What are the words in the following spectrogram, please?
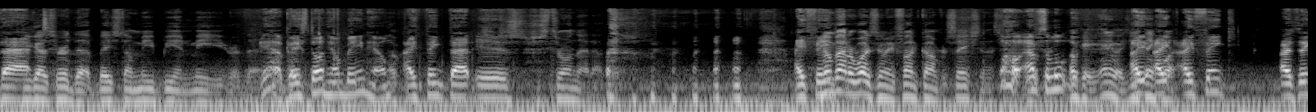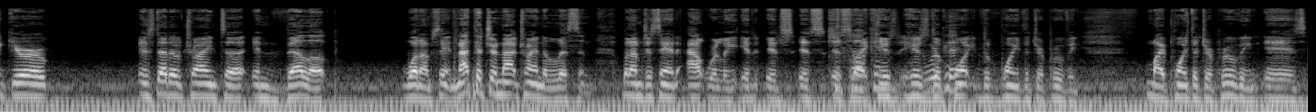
that You guys heard that based on me being me. You heard that. yeah, based on him being him, Okay. I think that is, Just throwing that out. There. I think. no matter what, it's gonna be a fun conversation. It's- Oh, absolutely. Okay. Anyways, you I, think I, what? I think, I think you're instead of trying to envelop what I'm saying. Not that you're not trying to listen, but I'm just saying outwardly, it, it's it's Keep it's like here's here's We're the good. point the point that you're proving. My point that you're proving is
